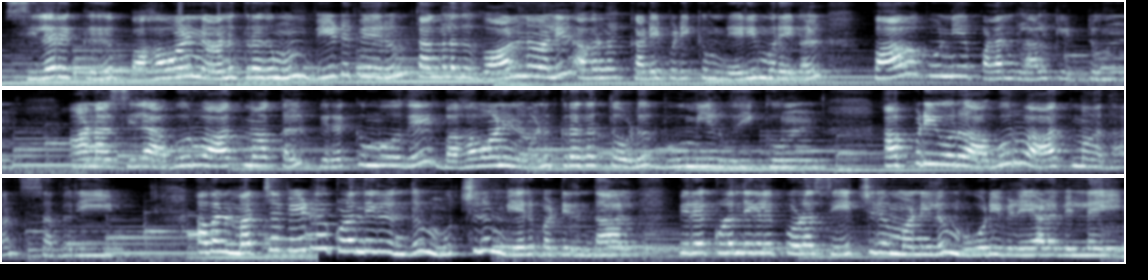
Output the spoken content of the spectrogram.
சிலருக்கு பகவானின் அனுக்கிரகமும் வீடு பேரும் தங்களது வாழ்நாளில் அவர்கள் கடைபிடிக்கும் நெறிமுறைகள் பாவ புண்ணிய பலன்களால் கிட்டும். ஆனால் சில அபூர்வ ஆத்மாக்கள் பிறக்கும் போதே பகவானின் அனுக்கிரகத்தோடு பூமியில் உதிக்கும். அப்படி ஒரு அபூர்வ ஆத்மாதான் சபரி. அவள் மற்ற வேடுவ குழந்தைகளிலிருந்து முற்றிலும் வேறுபட்டிருந்தாள். பிற குழந்தைகளைப் போல சேற்றிலும் மண்ணிலும் ஓடி விளையாடவில்லை.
